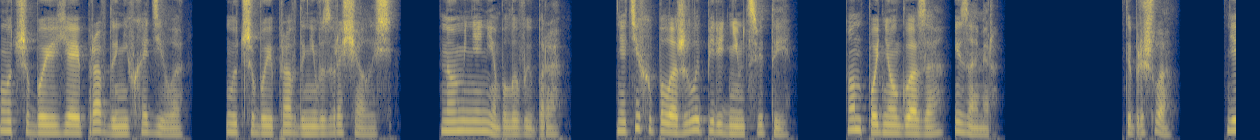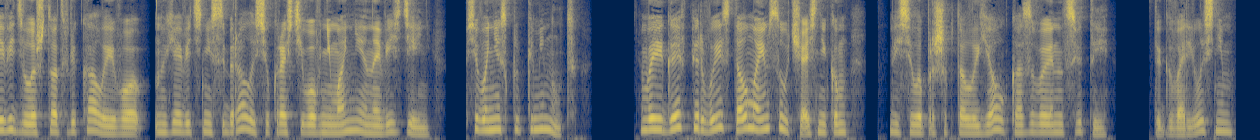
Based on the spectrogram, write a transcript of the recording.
Лучше бы я и правда не входила. Лучше бы и правда не возвращалась. Но у меня не было выбора. Я тихо положила перед ним цветы. Он поднял глаза и замер. «Ты пришла?» Я видела, что отвлекала его, но я ведь не собиралась украсть его внимание на весь день. Всего несколько минут. ВИГ впервые стал моим соучастником, весело прошептала я, указывая на цветы. Ты говорила с ним?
